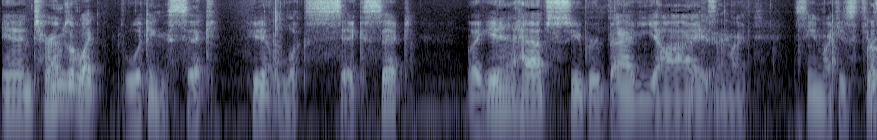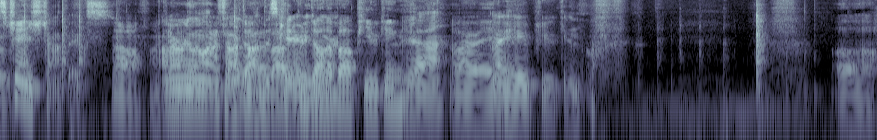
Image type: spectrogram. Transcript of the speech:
In terms of like looking sick, he didn't look sick sick. Like he didn't have super baggy eyes Okay. and like seemed like his throat. Let's change topics. Oh, okay. I don't really want to talk done about this about, kid we're anymore. done about puking. yeah. All right. I hate puking. Oh.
